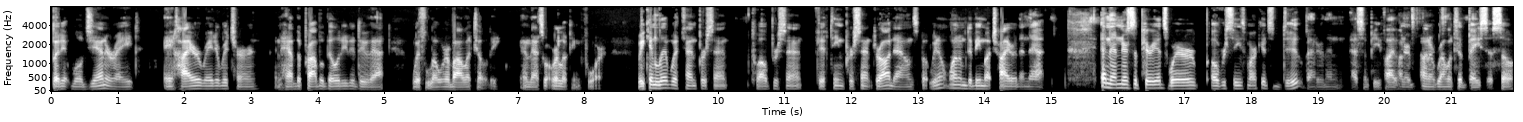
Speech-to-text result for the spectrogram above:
but it will generate a higher rate of return and have the probability to do that with lower volatility. And that's what we're looking for. We can live with 10%, 12%, 15% drawdowns, but we don't want them to be much higher than that and then there's the periods where overseas markets do better than S&P 500 on a relative basis. So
